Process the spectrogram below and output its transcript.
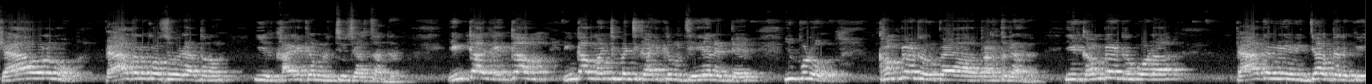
కేవలం పేదల కోసమే అతను ఈ కార్యక్రమం నిత్యం చేస్తాడు. ఇంకా ఇంకా ఇంకా మంచి మంచి కార్యక్రమం చేయాలంటే ఇప్పుడు కంప్యూటర్ పెడుతున్నారు. ఈ కంప్యూటర్ కూడా పేద విద్యార్థులకి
